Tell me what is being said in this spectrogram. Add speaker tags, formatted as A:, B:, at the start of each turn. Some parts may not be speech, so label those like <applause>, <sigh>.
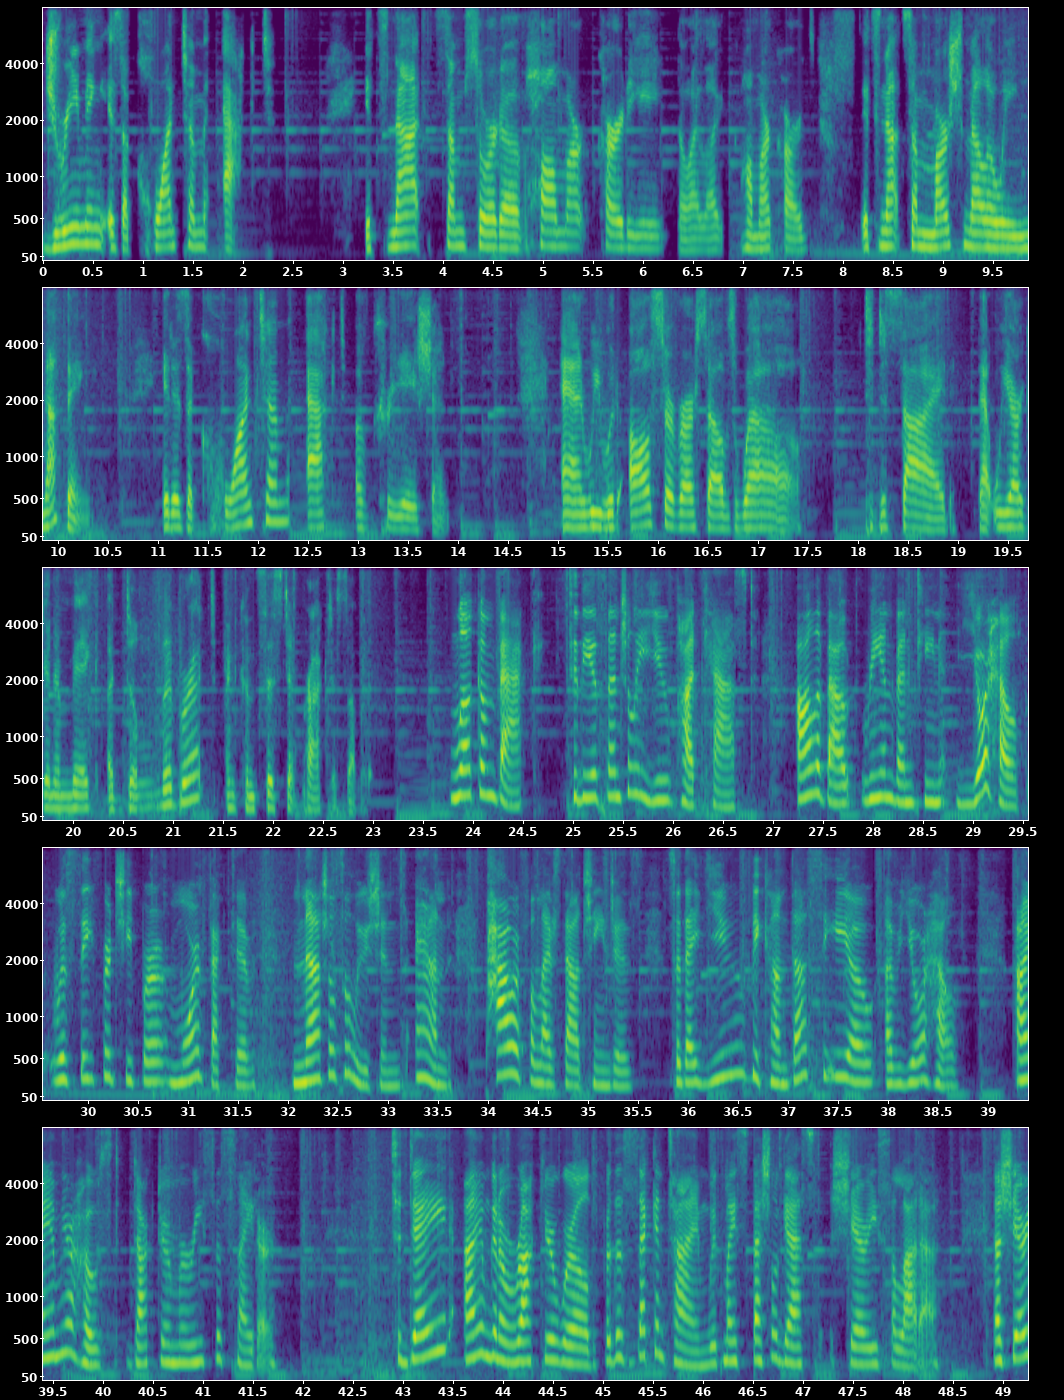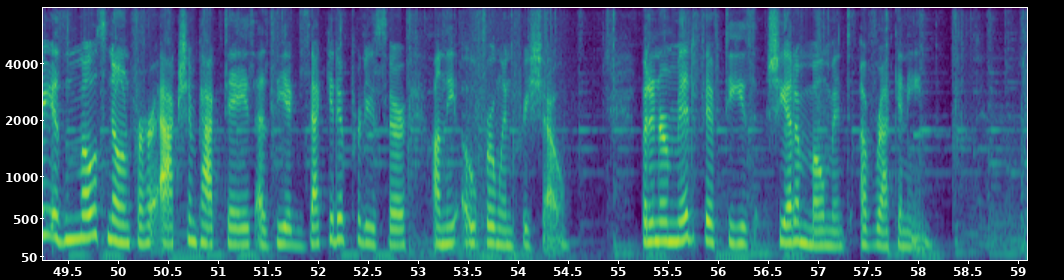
A: Dreaming is a quantum act. It's not some sort of Hallmark cardy, though I like Hallmark cards. It's not some marshmallowy nothing. It is a quantum act of creation. And we would all serve ourselves well to decide that we are going to make a deliberate and consistent practice of it.
B: Welcome back to the Essentially You podcast, all about reinventing your health with safer, cheaper, more effective, natural solutions and powerful lifestyle changes so that you become the CEO of your health I am your host, Dr. Mariza Snyder. Today, I am going to rock your world for the second time with my special guest, Sheri Salata. Now, Sheri is most known for her action packed days as the executive producer on The Oprah Winfrey Show. But in her mid 50s, she had a moment of reckoning.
